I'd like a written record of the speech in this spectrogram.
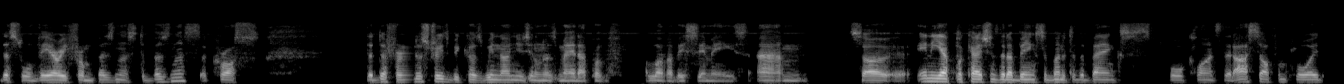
this will vary from business to business across the different industries because we know New Zealand is made up of a lot of SMEs. Um, so uh, any applications that are being submitted to the banks for clients that are self-employed,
